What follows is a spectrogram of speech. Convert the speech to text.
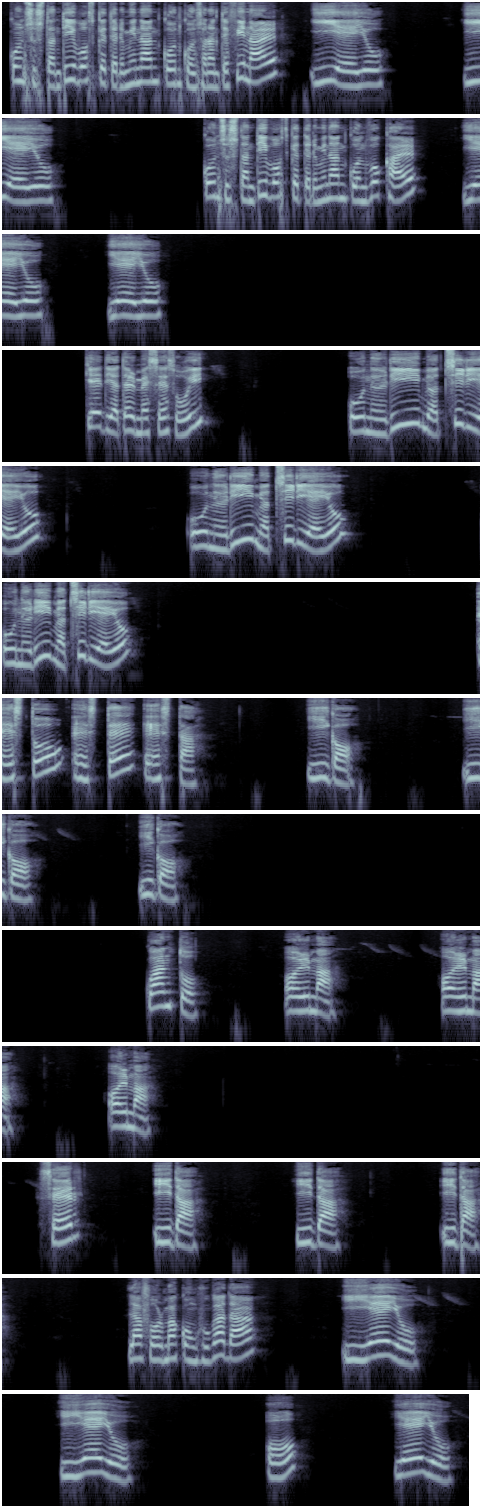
con sustantivos que terminan con consonante final y ello, y ello. Con sustantivos que terminan con vocal y ello, y ello. ¿Qué día del mes es hoy? 오늘이 며칠이에요? 오늘이 며칠이에요? 오늘이 며칠이에요? esto, este, esta. 이거, 이거, 이거. cuánto, 얼마, 얼마, 얼마. ser, ida, ida, ida. La forma conjugada, y ello, y ello, o, y ello,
